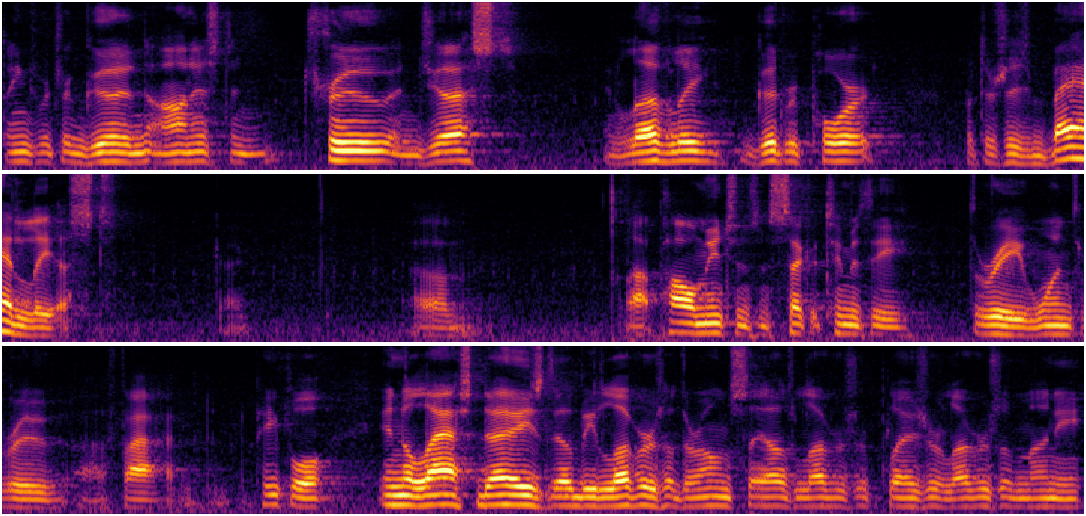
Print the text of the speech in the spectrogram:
Things which are good and honest and true and just and lovely, good report. But there's this bad list. Okay. Um, like Paul mentions in 2 Timothy 3 1 through uh, 5. People in the last days, they'll be lovers of their own selves, lovers of pleasure, lovers of money,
